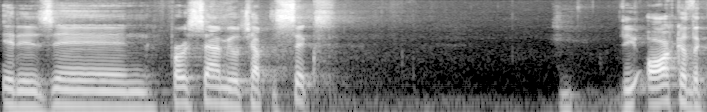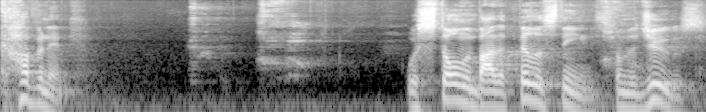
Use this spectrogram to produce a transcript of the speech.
It is in 1 Samuel chapter 6. The Ark of the Covenant was stolen by the Philistines from the Jews.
